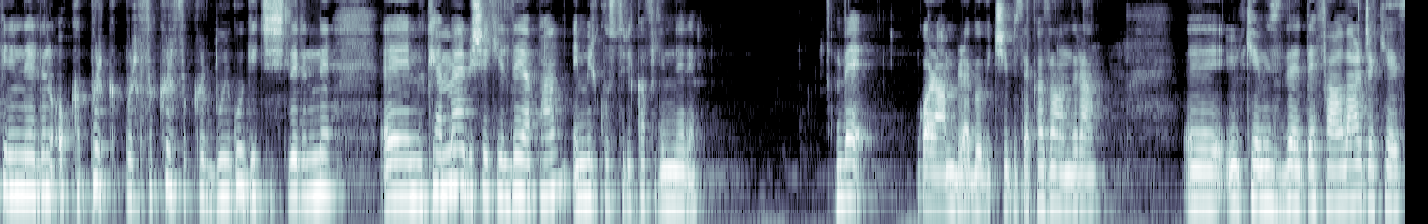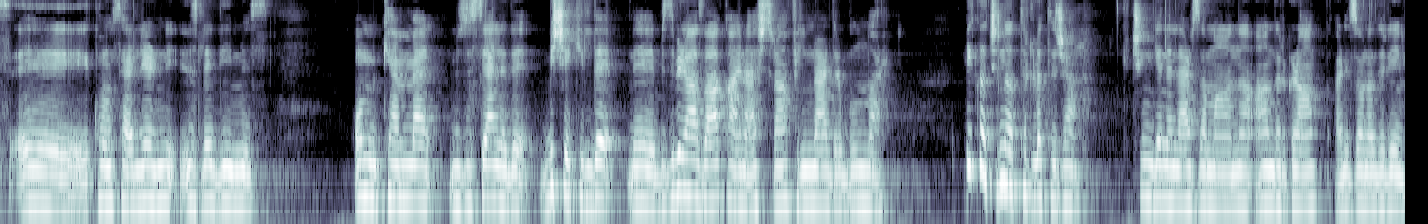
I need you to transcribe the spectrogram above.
filmlerinin o kıpır kıpır fıkır fıkır duygu geçişlerini e, mükemmel bir şekilde yapan Emir Kusturica filmleri. Ve Goran Bregovic'i bize kazandıran e, ülkemizde defalarca kez e, konserlerini izlediğimiz o mükemmel müzisyenle de bir şekilde e, bizi biraz daha kaynaştıran filmlerdir bunlar. Birkaçını hatırlatacağım. Çingeneler Zamanı, Underground, Arizona Dream.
